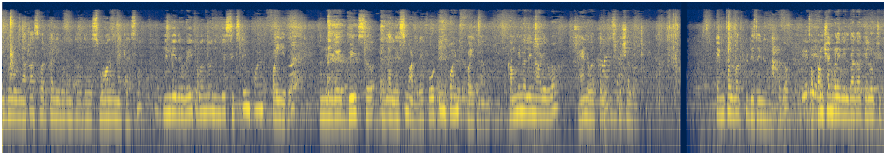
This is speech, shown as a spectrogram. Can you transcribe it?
ಇದು ನಕಾಸ್ ವರ್ಕಲ್ಲಿ ಬರುವಂಥದ್ದು ಸ್ಮಾಲ್ ನೆಕ್ಲೆಸ್ಸು ನಿಮಗೆ ಇದ್ರ ವೆಯ್ಟ್ ಬಂದು ನಿಮಗೆ ಸಿಕ್ಸ್ಟೀನ್ ಪಾಯಿಂಟ್ ಫೈವ್ ಇದೆ. ನಿಮಗೆ ಬೀಡ್ಸ್ ಎಲ್ಲ ಲೆಸ್ ಮಾಡಿದ್ರೆ ಫೋರ್ಟೀನ್ ಪಾಯಿಂಟ್ ಫೈವ್ ಗ್ರಾಮ್ ಕಮ್ಮಿನಲ್ಲಿ ಮಾಡಿರುವ ಹ್ಯಾಂಡ್ ವರ್ಕಲ್ಲಿ special work temple work design ಇರುವಂಥದ್ದು. ಸೊ ಫಂಕ್ಷನ್ಗಳಿಗೆ ಇಲ್ದಾಗ ಕೆಲವು ಚಿಕ್ಕ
